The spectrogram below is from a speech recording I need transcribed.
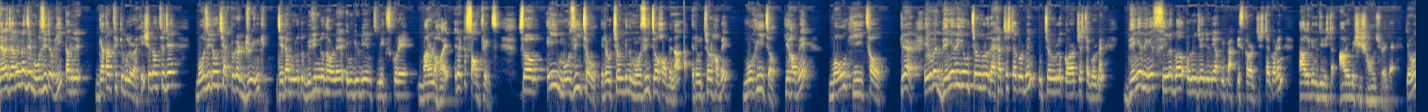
যারা জানেন না যে মজিটো কি, তাদের জ্ঞাতার থেকে বলে রাখি। সেটা হচ্ছে যে মজিটো হচ্ছে এক প্রকার ড্রিঙ্ক যেটা মূলত বিভিন্ন ধরনের ইনগ্রিডিয়েন্টস মিক্স করে বানানো হয়। এটা একটা সফট ড্রিঙ্কস সো এই মজিটো এটার উচ্চারণ কিন্তু মজিটো হবে না এটা উচ্চারণ হবে মোহিটো কি হবে? মৌহিটো ক্লিয়ার এইভাবে ভেঙে ভেঙে উচ্চারণগুলো দেখার চেষ্টা করবেন, উচ্চারণগুলো করার চেষ্টা করবেন। ভেঙে ভেঙে সিলেবাস অনুযায়ী যদি আপনি প্র্যাকটিস করার চেষ্টা করেন, তাহলে কিন্তু জিনিসটা আরও বেশি সহজ হয়ে যায়। যেমন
